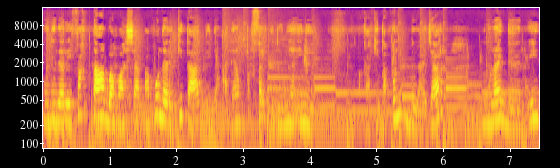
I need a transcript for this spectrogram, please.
Menyadari fakta bahwa siapa pun dari kita tidak ada yang perfect di dunia ini. Maka kita pun belajar mulai dari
